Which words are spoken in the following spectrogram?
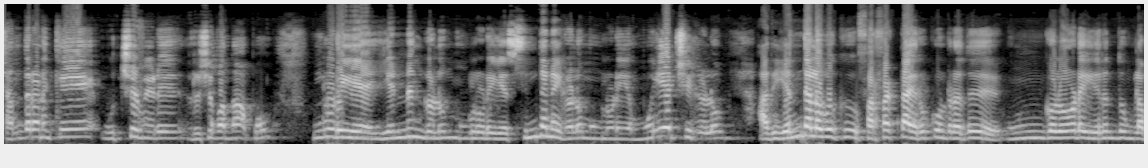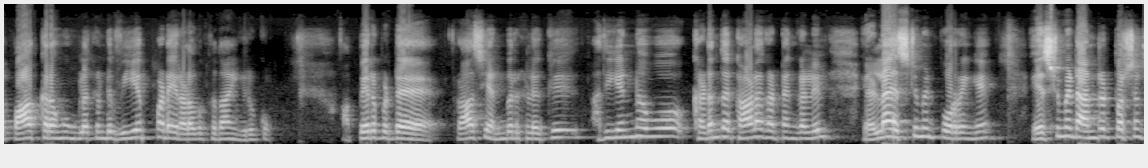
சந்திரனுக்கே உச்ச வீடு ரிஷபம் தான். அப்போ உங்களுடைய எண்ணங்களும் உங்களுடைய சிந்தனைகளும் உங்களுடைய முயற்சிகளும் அது எந்த அளவுக்கு பர்ஃபெக்டா இருக்குன்றது உங்களோட இருந்து உங்களை பார்க்குறவங்க உங்களை கண்டு வியப்படைகிற அளவுக்கு தான் இருக்கும். அப்பேற்பட்ட ராசி அன்பர்களுக்கு அது என்னவோ கடந்த காலகட்டங்களில் எல்லா எஸ்டிமேட் போடுறீங்க. எஸ்டிமேட் ஹண்ட்ரட் பர்சன்ட்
